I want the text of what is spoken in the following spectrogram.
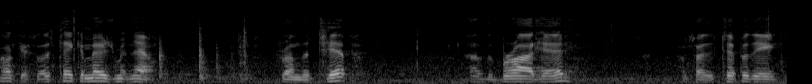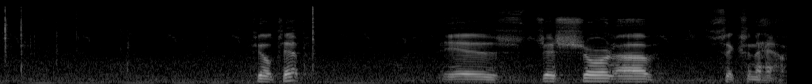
Okay, so let's take a measurement now from the tip of the broadhead, I'm sorry, the tip of the field tip is just short of six and a half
